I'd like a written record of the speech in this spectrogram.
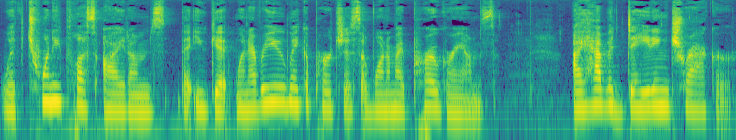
with 20 plus items that you get whenever you make a purchase of one of my programs, I have a dating tracker.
